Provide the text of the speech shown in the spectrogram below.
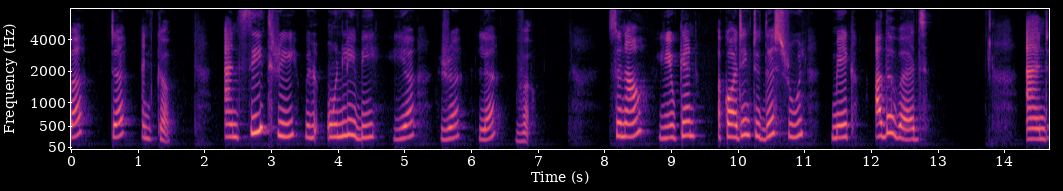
P, T and K. And C3 will only be Y, R, L, V. So now you can according to this rule make other words and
